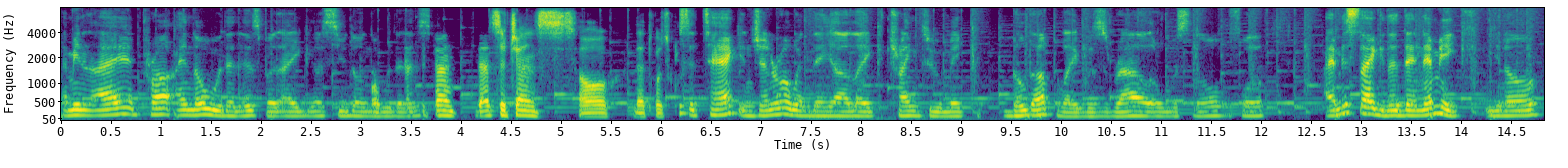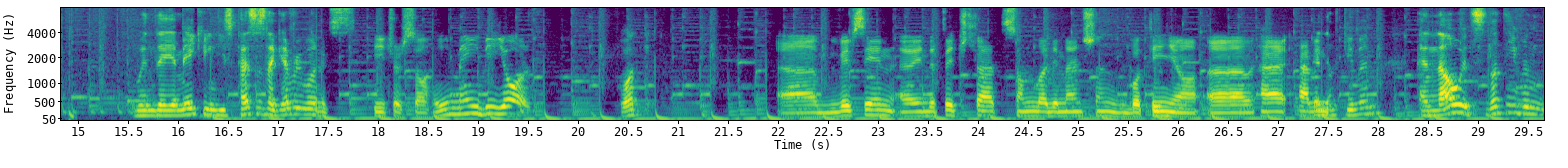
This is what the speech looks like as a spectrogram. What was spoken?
I mean, I pro I know who that is, but I guess you don't know who that That's is. a. That's a chance. Oh, that was This attack in general when they are like trying to make build up, like with Ral or with Snowfall. I miss like the dynamic, you know, when they are making these passes. Like everyone, It's teacher, so he may be yours. what? Um, we've seen uh, in the Twitch chat somebody mentioned Botinho uh, ha- having not given, and now it's not even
